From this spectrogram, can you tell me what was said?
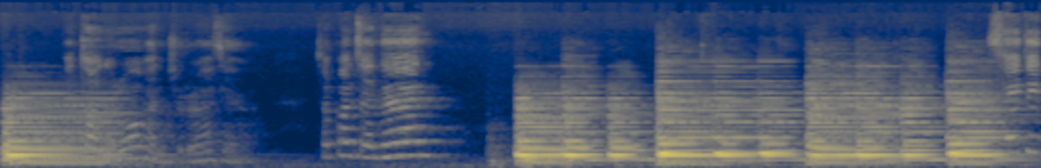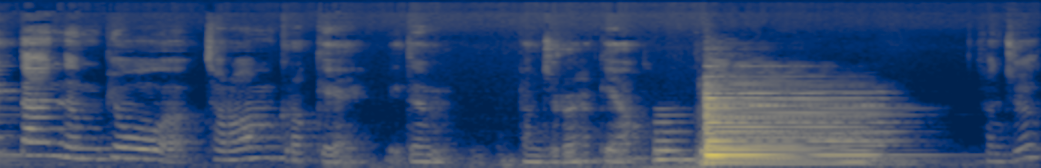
패턴으로 반주를 하세요. 첫 번째는 세디딴 음표처럼 그렇게 리듬 반주를 할게요. 전주.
